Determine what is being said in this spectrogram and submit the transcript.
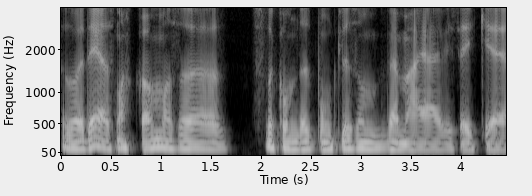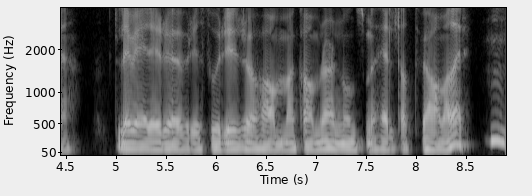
Og det var jo det jeg snakka om. altså Så kom det et punkt liksom Hvem er jeg hvis jeg ikke leverer røverhistorier og ha med kamera? Er det noen som i det hele tatt vil ha meg der? Mm.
